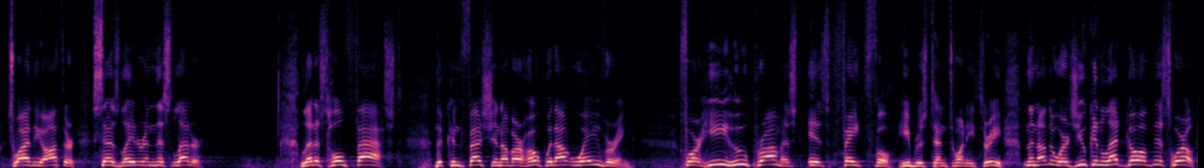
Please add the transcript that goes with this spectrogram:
That's why the author says later in this letter, let us hold fast the confession of our hope without wavering. For he who promised is faithful. Hebrews 10 23. In other words, you can let go of this world.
